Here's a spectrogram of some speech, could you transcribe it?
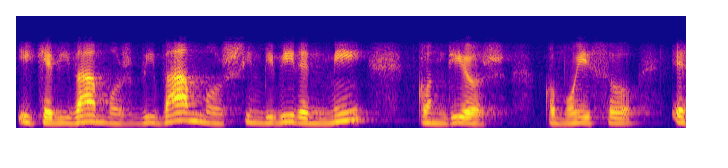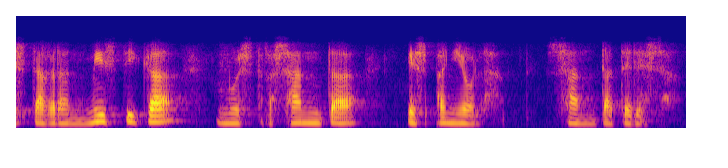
y que vivamos, vivamos sin vivir en mí con Dios, como hizo esta gran mística, nuestra santa española, Santa Teresa.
